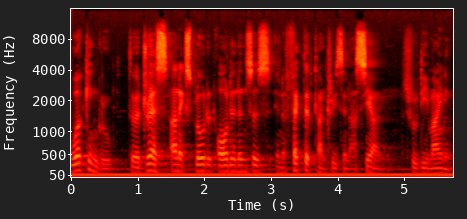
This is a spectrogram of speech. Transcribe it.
working group to address unexploded ordinances in affected countries in ASEAN through demining.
